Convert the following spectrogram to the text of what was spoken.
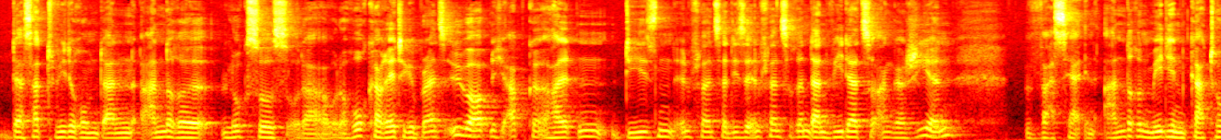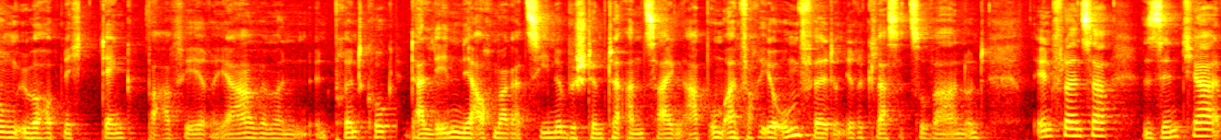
Das hat wiederum dann andere Luxus- oder, oder hochkarätige Brands überhaupt nicht abgehalten, diesen Influencer, diese Influencerin dann wieder zu engagieren was ja in anderen Mediengattungen überhaupt nicht denkbar wäre. Ja, wenn man in Print guckt, da lehnen ja auch Magazine bestimmte Anzeigen ab, um einfach ihr Umfeld und ihre Klasse zu wahren. Und Influencer sind ja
